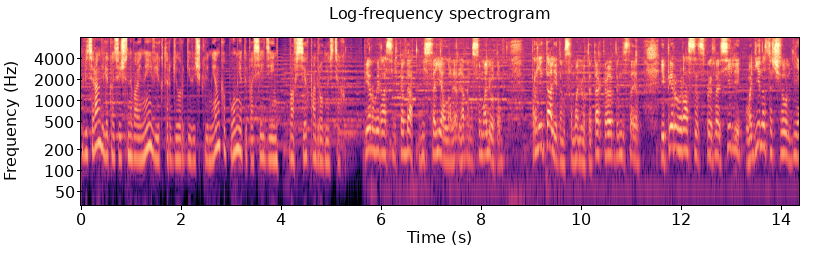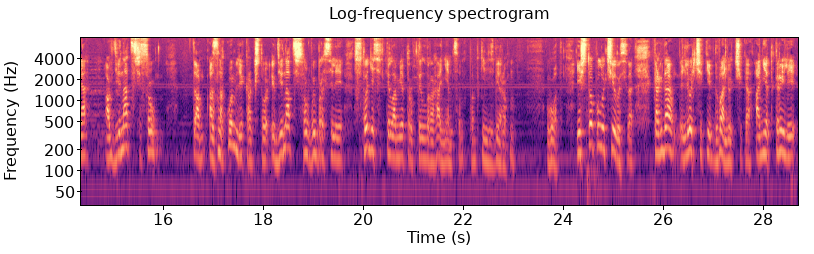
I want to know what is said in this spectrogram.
ветеран Великой Отечественной войны Виктор Георгиевич Клименко помнит и по сей день во всех подробностях. Первый раз никогда не стоял рядом с самолетом. Пролетали там самолеты, так рядом не стоял. И первый раз нас пригласили в 11 часов дня, а в 12 часов там ознакомили, как что, и в 12 часов выбросили 110 километров тыл врага немцам под Кенисбергом. Вот. И что получилось? Когда летчики, два летчика, они открыли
